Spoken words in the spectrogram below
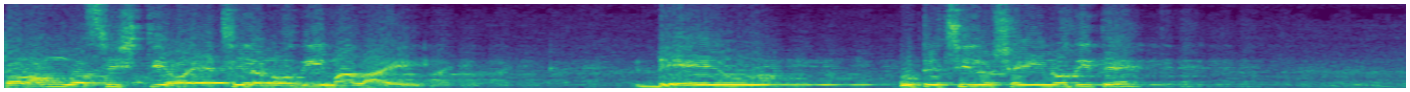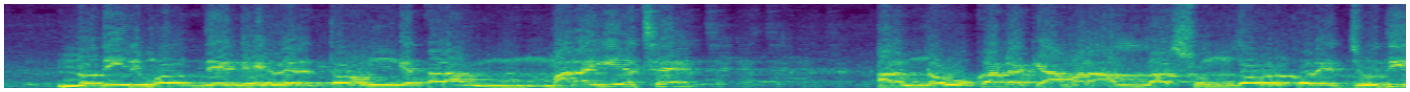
তরঙ্গ সৃষ্টি হয়েছিল নদীমালায়। ঢেউ উঠেছিল সেই নদীতে। নদীর মধ্যে ঢেউয়ের তরঙ্গে তারা মারা গিয়েছে। আর নৌকাটাকে আমার আল্লাহ সুন্দর করে যদি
